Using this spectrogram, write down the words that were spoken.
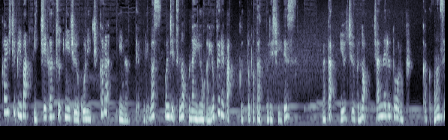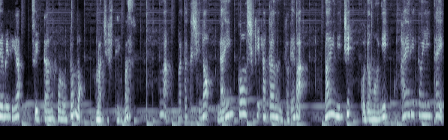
開始日は1月25日からになっております。本日の内容が良ければグッドボタン嬉しいです。また YouTube のチャンネル登録、各音声メディア、Twitter のフォロー等もお待ちしています。今、私の LINE 公式アカウントでは毎日子供にお帰りと言いたい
